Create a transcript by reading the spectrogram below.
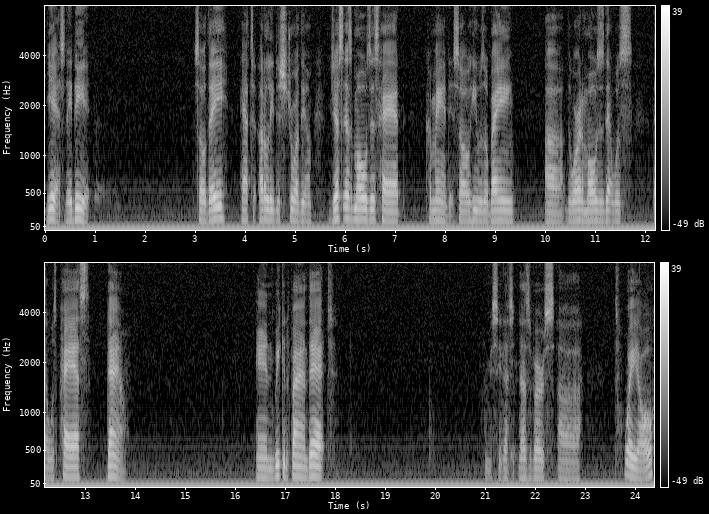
Yes, they did. So they had to utterly destroy them, just as Moses had commanded. So he was obeying uh, the word of Moses that was that was passed down, and we can find that. Let me see. That's that's verse uh, twelve.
